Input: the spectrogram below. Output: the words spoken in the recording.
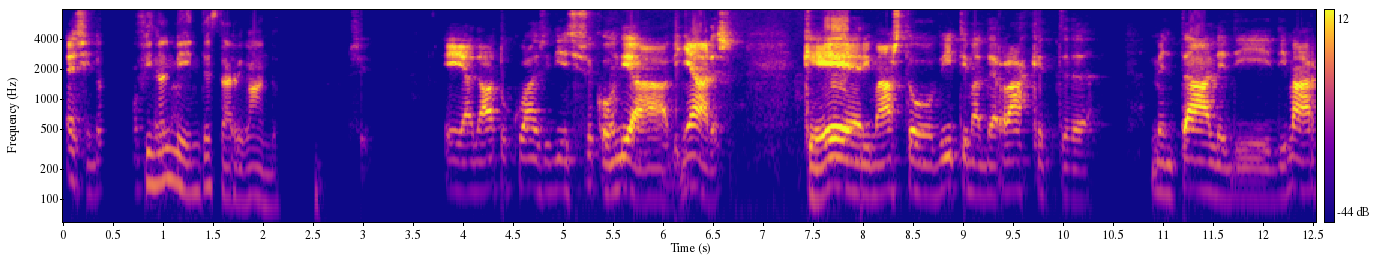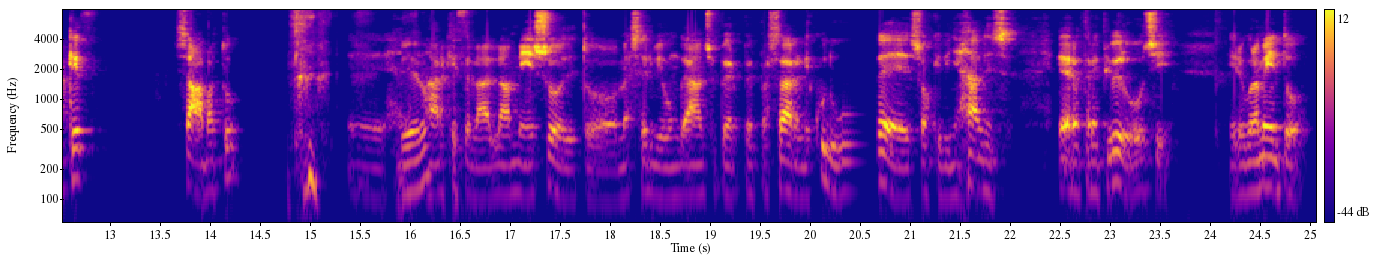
È sintomo. Finalmente sta arrivando. E ha dato quasi 10 secondi a Vignales, che è rimasto vittima del racket mentale di, di Marquez sabato. eh, Marquez l'ha, l'ha, messo ha detto a me serviva un gancio per, per passare le Q2 e so che Vignales era tra i più veloci. Il regolamento,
